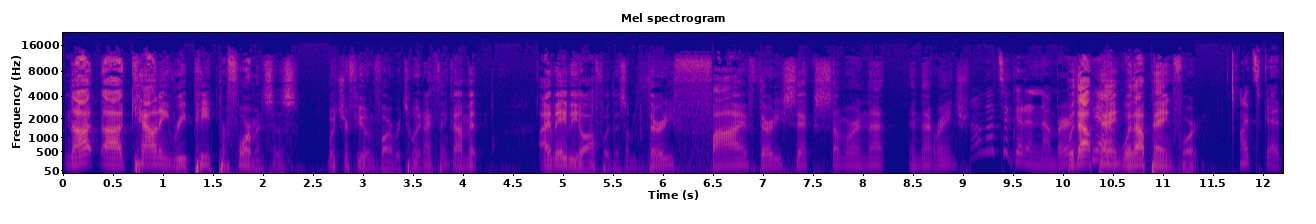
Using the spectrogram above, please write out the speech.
not uh, counting repeat performances, which are few and far between. I think I'm at. I may be off with this. I'm 35, 36, somewhere in that in that range. oh, that's a good number. Without Yeah, paying without paying for it. That's good.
